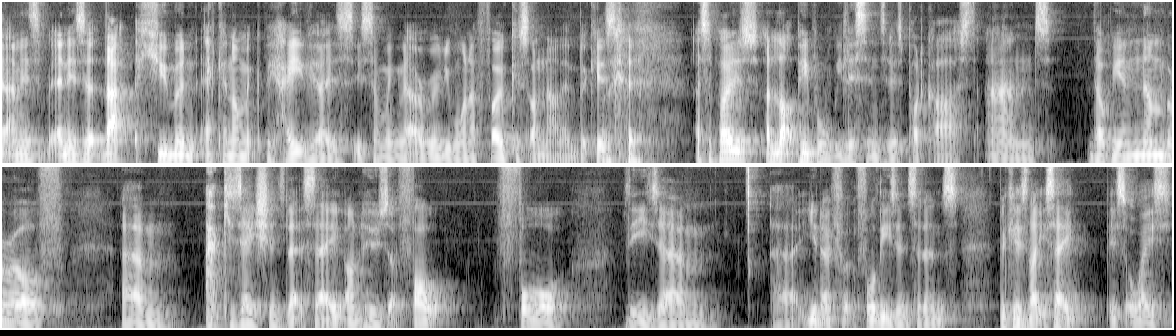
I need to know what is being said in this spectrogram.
yeah. I mean, it's, and is that, that human economic behaviour is, is something that I really want to focus on now then because Okay. I suppose a lot of people will be listening to this podcast and there'll be a number of um, accusations, let's say, on who's at fault for these, um, uh, you know, for, for these incidents. Because, like you say, it's always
